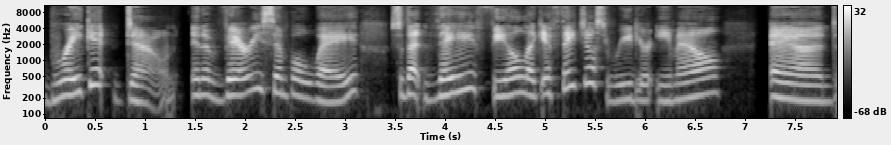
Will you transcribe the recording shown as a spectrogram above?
break it down in a very simple way so that they feel like if they just read your email and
